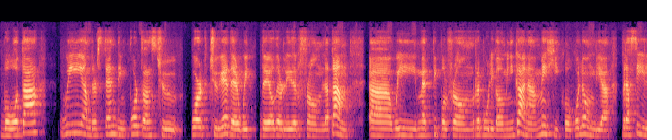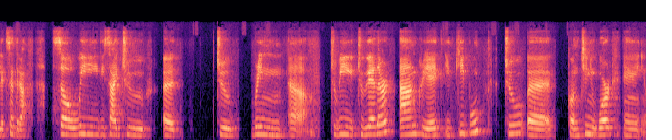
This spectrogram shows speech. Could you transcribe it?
Bogota, we understand the importance to work together with the other leaders from Latam. Uh, we met people from República Dominicana, Mexico, Colombia, Brazil, etc. So we decide to uh, to bring um, to be together and create ETH Kipu to uh, continue work in,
